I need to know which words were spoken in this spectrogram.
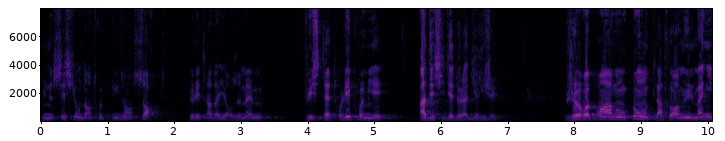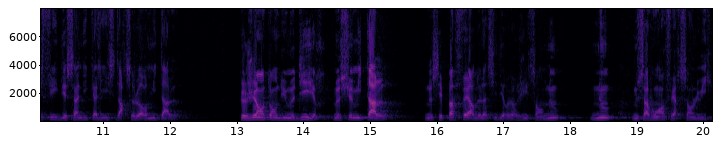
une cession d'entreprise en sorte que les travailleurs eux-mêmes puissent être les premiers à décider de la diriger. Je reprends à mon compte la formule magnifique des syndicalistes d'ArcelorMittal que j'ai entendu me dire, Monsieur Mittal, ne sait pas faire de la sidérurgie sans nous, nous, nous savons en faire sans lui.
